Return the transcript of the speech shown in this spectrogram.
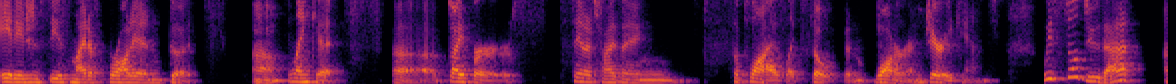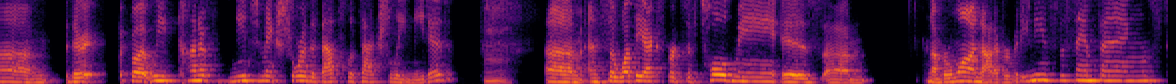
aid agencies might have brought in goods, mm-hmm. blankets, uh, diapers, sanitizing supplies like soap and water mm-hmm. and jerry cans. We still do that um, there, but we kind of need to make sure that that's what's actually needed. Mm. Um, and so, what the experts have told me is um, number one, not everybody needs the same things.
